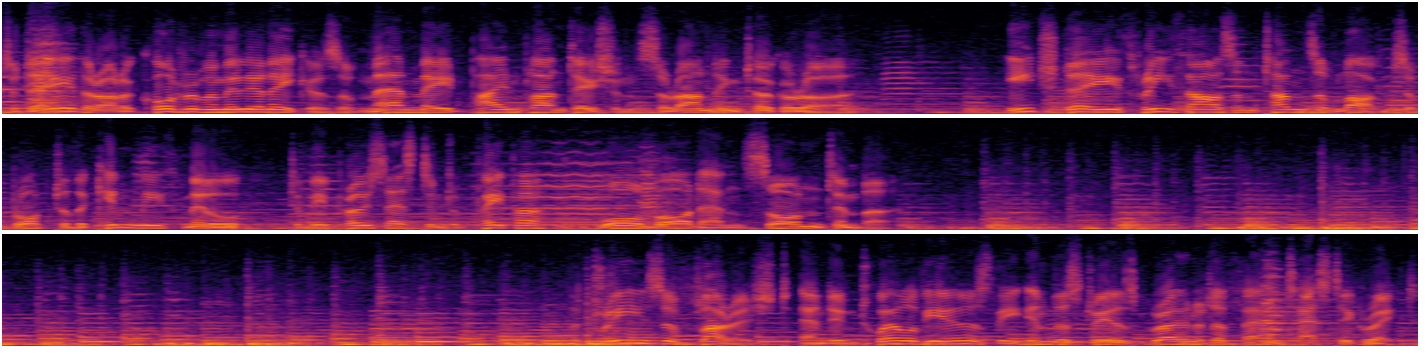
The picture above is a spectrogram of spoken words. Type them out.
Today, there are a quarter of a million acres of man-made pine plantations surrounding Tokoroa. Each day, 3,000 tons of logs are brought to the Kinleith Mill to be processed into paper, wallboard and sawn timber. Trees have flourished, and in 12 years, the industry has grown at a fantastic rate.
